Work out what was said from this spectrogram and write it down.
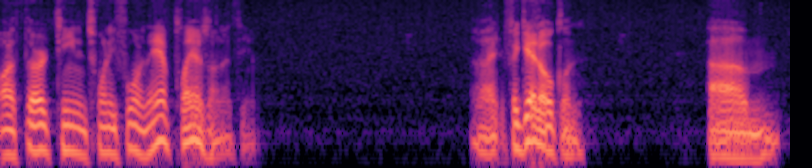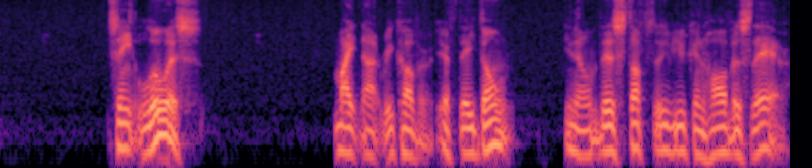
are 13 and 24, and they have players on that team. All right. Forget Oakland. Um, St. Louis might not recover. If they don't, you know, there's stuff that you can harvest there.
